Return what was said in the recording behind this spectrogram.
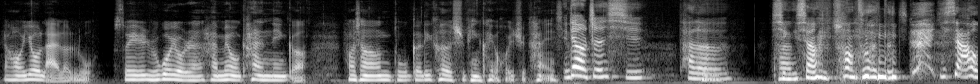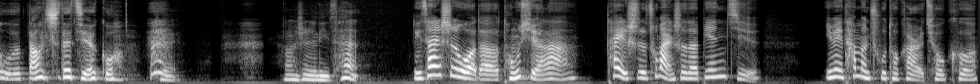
然后又来了录。所以如果有人还没有看那个方尚读格力克的视频，可以回去看一下。一定要珍惜他的形象创作的 一下午导致的结果。对，然后是李灿，李灿是我的同学啦，他也是出版社的编辑。因为他们出托卡尔丘克，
